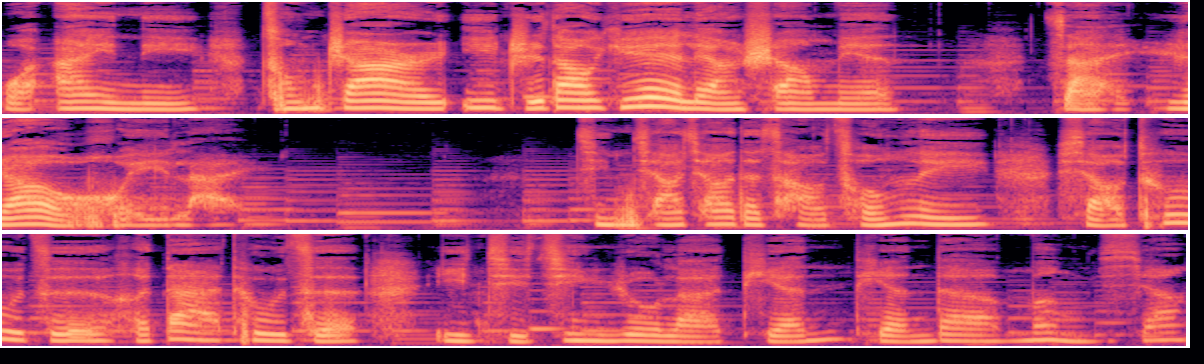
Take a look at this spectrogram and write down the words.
我爱你，从这儿一直到月亮上面，再绕回来。静悄悄的草丛里，小兔子和大兔子一起进入了甜甜的梦乡。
